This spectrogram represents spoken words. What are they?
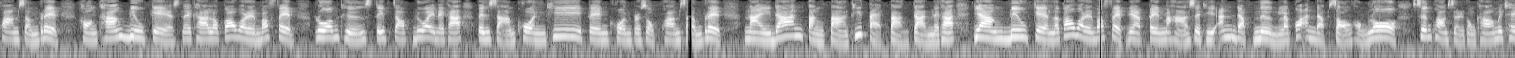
ความสำเร็จของทั้งบิลเกตนะคะแล้วก็วอร์เรนบัฟเฟตรวมถึงสตีฟจ็อบด้วยนะคะเป็น 3 คนที่เป็นคนประสบความสำเร็จในด้านต่างๆ ที่แตกต่างกันนะคะอย่างบิลเกตแล้วก็วอร์เรนบัฟเฟตเนี่ยเป็นมหาเศรษฐีอันดับ 1 แล้วก็อันดับ 2 ของโลก ซึ่งความสำเร็จของเขาไม่ใช่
